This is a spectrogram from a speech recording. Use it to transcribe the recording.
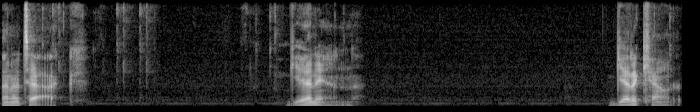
an attack. Get in. Get a counter.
